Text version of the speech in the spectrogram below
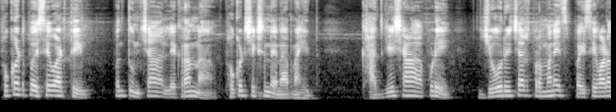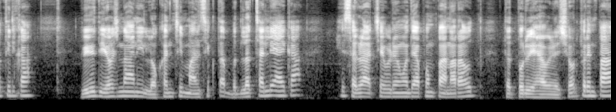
फुकट पैसे वाटतील पण तुमच्या लेकरांना फुकट शिक्षण देणार नाहीत. खाजगी शाळा पुढे जिओ रिचार्जप्रमाणेच पैसे वाढवतील का? विविध योजना आणि लोकांची मानसिकता बदलत चालली आहे का? हे सगळं आजच्या व्हिडिओमध्ये आपण पाहणार आहोत. तत्पूर्वी ह्या वेळेस शेवटपर्यंत पहा.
